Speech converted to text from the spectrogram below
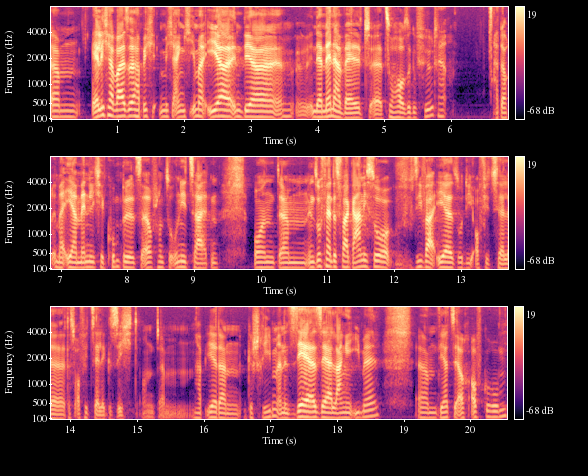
ähm, ehrlicherweise habe ich mich eigentlich immer eher in der in der Männerwelt äh, zu Hause gefühlt. Ja hatte auch immer eher männliche Kumpels, auch schon zu Uni-Zeiten. Und ähm, insofern, das war gar nicht so, sie war eher so die offizielle, das offizielle Gesicht. Und ähm, habe ihr dann geschrieben, eine sehr, sehr lange E-Mail. Ähm, die hat sie auch aufgehoben.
